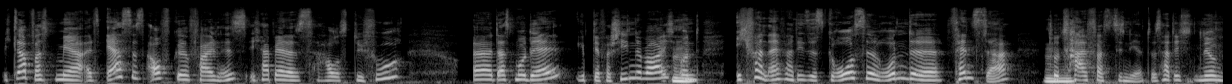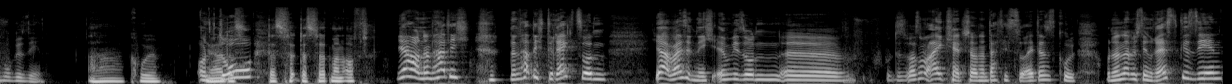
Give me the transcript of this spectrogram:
ich glaube, was mir als erstes aufgefallen ist, ich habe ja das Haus Dufour, äh, das Modell, gibt ja verschiedene bei euch. Und ich fand einfach dieses große, runde Fenster total faszinierend. Das hatte ich nirgendwo gesehen. Ah, cool. Und ja, so Das, das, das hört man oft. Ja, und dann hatte ich, dann hatte ich direkt so ein, ja, weiß ich nicht, irgendwie so ein, äh, das war so ein Eyecatcher und dann dachte ich so, ey, das ist cool. Und dann habe ich den Rest gesehen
